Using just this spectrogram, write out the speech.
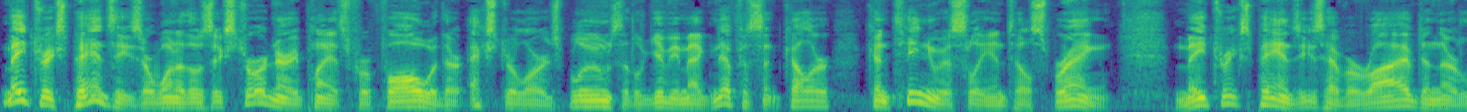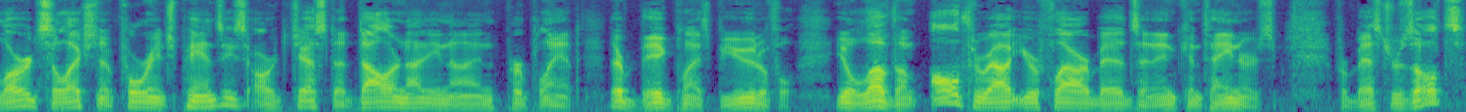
Matrix pansies are one of those extraordinary plants for fall with their extra large blooms that'll give you magnificent color continuously until spring. Matrix pansies have arrived and their large selection of 4-inch pansies are just $1.99 per plant. They're big plants, beautiful. You'll love them all throughout your flower beds and in containers. For best results,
